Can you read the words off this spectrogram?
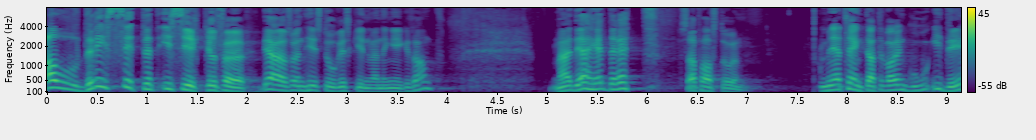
aldri sittet i sirkel før. Det er altså en historisk innvending. ikke sant? Nei, det er helt rett, sa pastoren. Men jeg tenkte at det var en god idé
